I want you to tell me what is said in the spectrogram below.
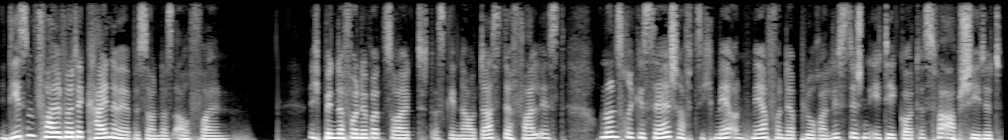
In diesem Fall würde keiner mehr besonders auffallen. Ich bin davon überzeugt, dass genau das der Fall ist und unsere Gesellschaft sich mehr und mehr von der pluralistischen Idee Gottes verabschiedet,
